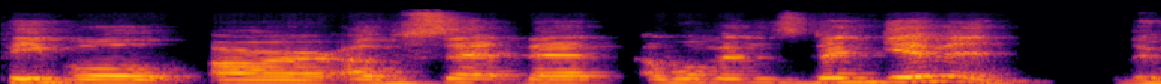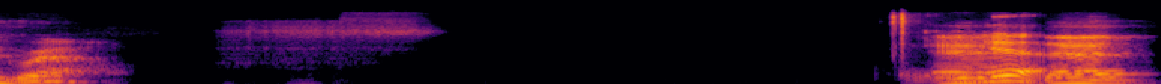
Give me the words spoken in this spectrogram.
People are upset that a woman's been given the crown. And Yeah. that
